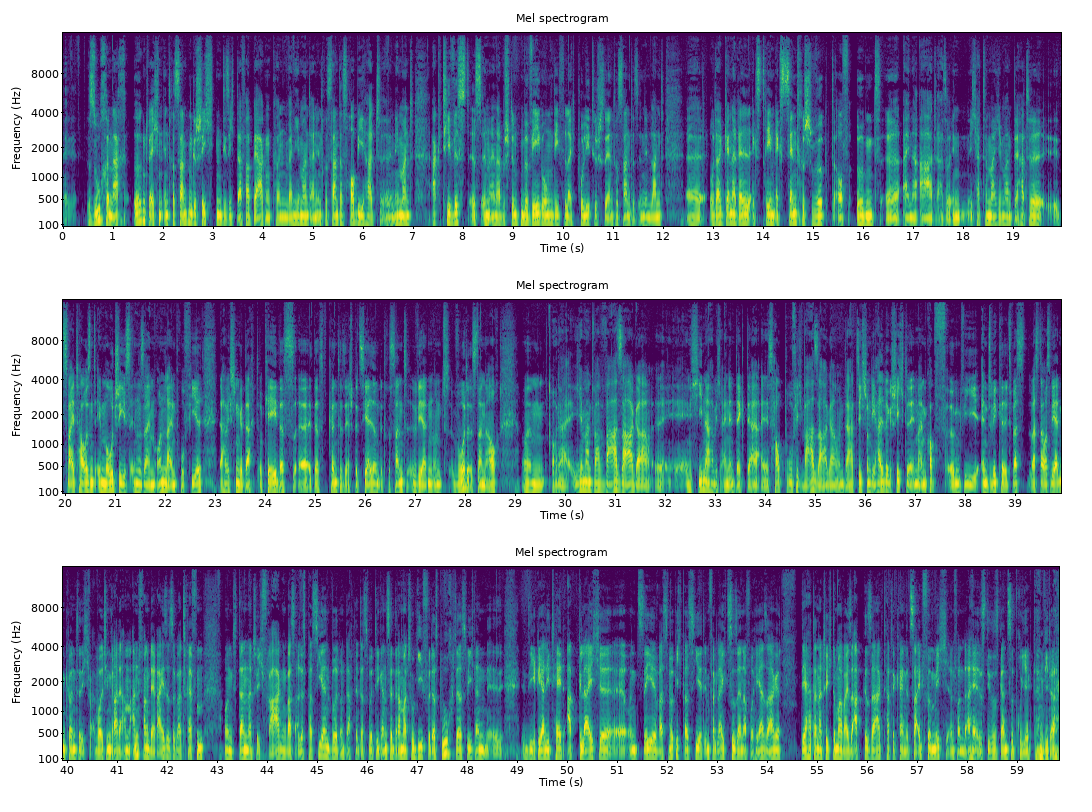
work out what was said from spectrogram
suche nach irgendwelchen interessanten Geschichten, die sich da verbergen können. Wenn jemand ein interessantes Hobby hat, wenn jemand Aktivist ist in einer bestimmten Bewegung, die vielleicht politisch sehr interessant ist in dem Land äh, oder generell extrem exzentrisch wirkt auf irgendeine Art. Also in, ich hatte mal jemand, der hatte 2000 Emojis in seinem Online-Profil. Da habe ich schon gedacht, okay, das, äh, das könnte sehr speziell und interessant werden und wurde es dann auch. Ähm, oder jemand jemand war Wahrsager. Äh, in China habe ich einen entdeckt, der ist hauptberuflich Wahrsager und da hat sich schon die halbe Geschichte in meinem Kopf irgendwie entwickelt, was, was daraus werden könnte. Ich wollte ihn gerade am Anfang der Reise sogar treffen und dann natürlich fragen, was alles passieren wird und dachte, das wird die ganze Dramaturgie für das Buch, das wie ich dann äh, die Realität abgleiche äh, und sehe, was wirklich passiert im Vergleich zu seiner Vorhersage. Der hat dann natürlich dummerweise abgesagt, hatte keine Zeit für mich und von daher ist dieses ganze Projekt dann wieder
